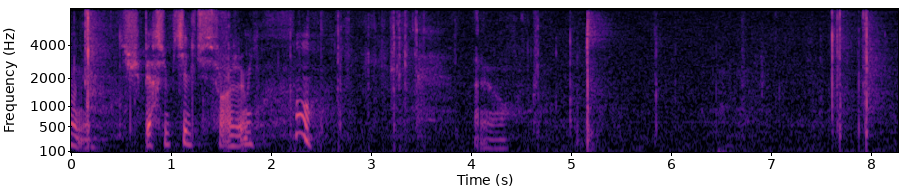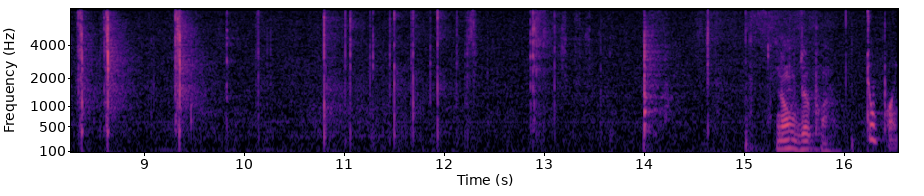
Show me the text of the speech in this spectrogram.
Oh, mais je suis hyper subtil, tu ne feras jamais. Hmm. Alors. Donc deux points. Two points.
